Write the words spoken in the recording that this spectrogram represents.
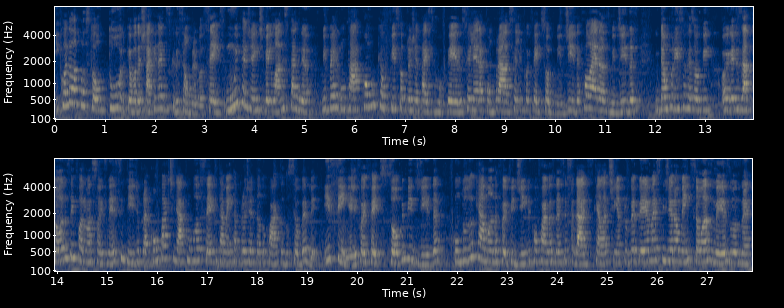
E quando ela postou o tour, que eu vou deixar aqui na descrição para vocês, muita gente veio lá no Instagram me perguntar como que eu fiz para projetar esse roupeiro, se ele era comprado, se ele foi feito sob medida, qual eram as medidas. Então por isso eu resolvi organizar todas as informações nesse vídeo para compartilhar com você que também está projetando o quarto do seu bebê. E sim, ele foi feito sob medida, com tudo que a Amanda foi pedindo e conforme as necessidades que ela tinha pro bebê, mas que geralmente são as mesmas, né?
